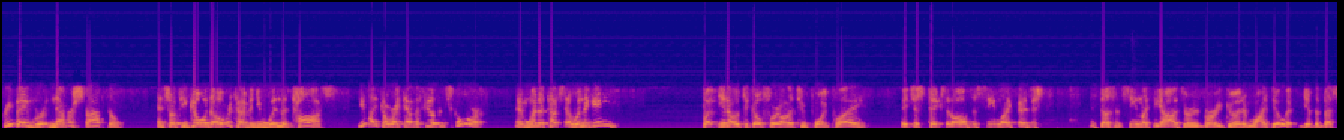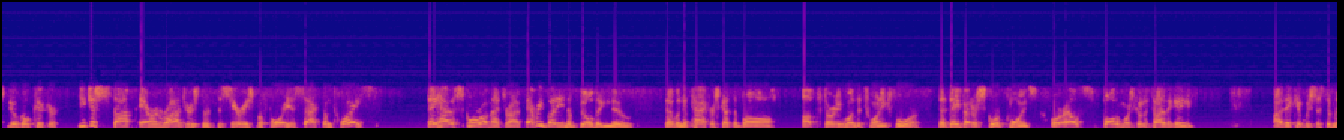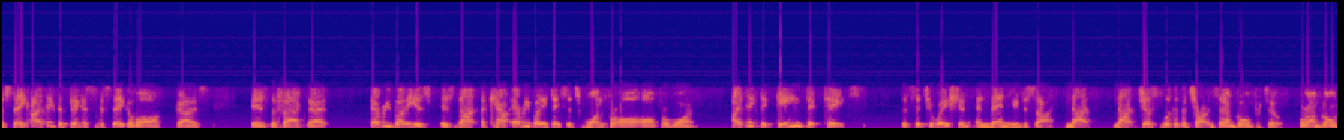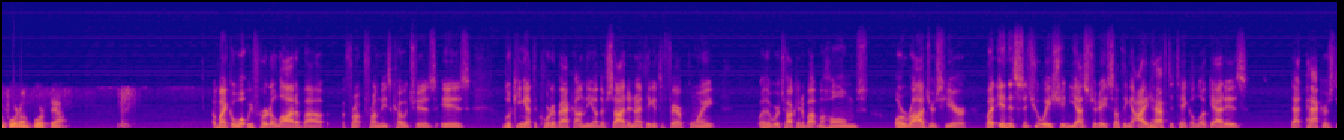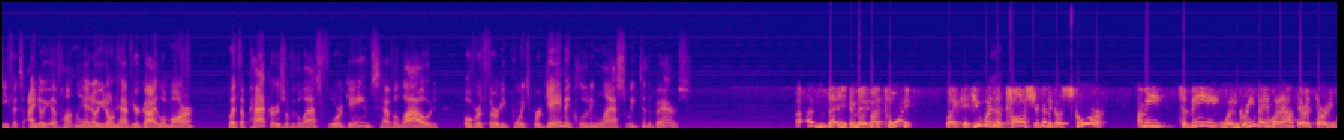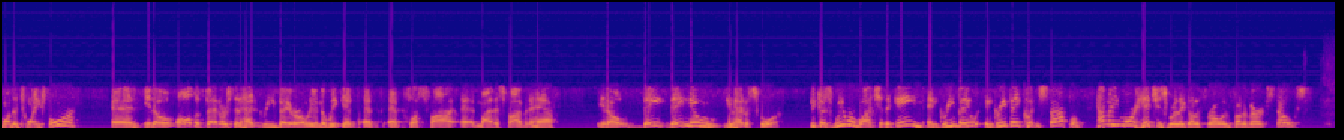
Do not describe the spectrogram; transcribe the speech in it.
Green Bay never stopped them. And so if you go into overtime and you win the toss, you might go right down the field and score and win a touchdown, uh, win the game. But you know, to go for it on a two point play, it just takes it all to seem like it just it doesn't seem like the odds are very good. And why do it? You have the best field goal kicker. You just stopped Aaron Rodgers the, the series before. You sacked him twice. They had a score on that drive. Everybody in the building knew that when the Packers got the ball up 31 to 24, that they better score points or else Baltimore's going to tie the game. I think it was just a mistake. I think the biggest mistake of all, guys, is the fact that everybody is is not account. Everybody thinks it's one for all, all for one. I think the game dictates the situation, and then you decide. Not not just look at the chart and say I'm going for two or I'm going for it on fourth down. Michael, what we've heard a lot about from from these coaches is looking at the quarterback on the other side, and I think it's a fair point whether we're talking about Mahomes or Rodgers here. But in the situation yesterday, something I'd have to take a look at is that Packers defense. I know you have Huntley. I know you don't have your guy Lamar, but the Packers over the last four games have allowed over 30 points per game, including last week to the Bears. Uh, that you made my point. Like if you win yeah. the toss, you're going to go score. I mean, to me, when Green Bay went out there at 31 to 24, and you know, all the bettors that had Green Bay early in the week at at, at plus five, at minus five and a half, you know, they they knew you had a score because we were watching the game and Green Bay and Green Bay couldn't stop them. How many more hitches were they going to throw in front of Eric Stokes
